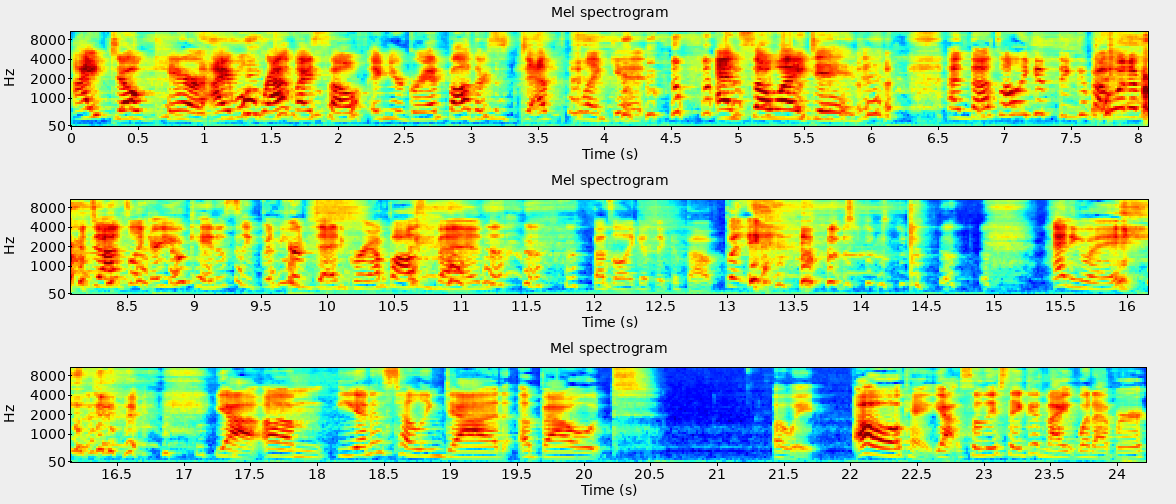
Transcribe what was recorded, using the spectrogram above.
I don't care. I will wrap myself in your grandfather's death blanket. And so I did. And that's all I could think about whenever dad's like, Are you okay to sleep in your dead grandpa's bed? That's all I could think about. But anyway. yeah, um Ian is telling dad about Oh wait. Oh, okay. Yeah, so they say goodnight, whatever.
